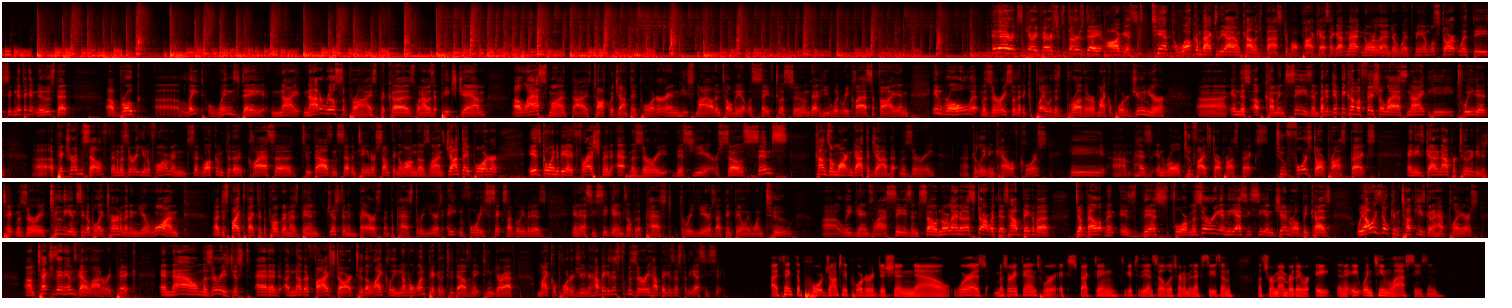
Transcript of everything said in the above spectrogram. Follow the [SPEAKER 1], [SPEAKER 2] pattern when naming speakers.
[SPEAKER 1] Hey there, it's Gary Parrish. It's Thursday, August 10th. Welcome back to the Eye on College Basketball Podcast. I got Matt Norlander with me, and we'll start with the significant news that uh, broke uh, late Wednesday night. Not a real surprise because when I was at Peach Jam uh, last month, I talked with Jontay Porter, and he smiled and told me it was safe to assume that he would reclassify and enroll at Missouri so that he could play with his brother, Michael Porter Jr., uh, in this upcoming season. But it did become official last night. He tweeted uh, a picture of himself in a Missouri uniform and said, Welcome to the class of 2017 or something along those lines. Jontay Porter is going to be a freshman at Missouri this year. So since Cuonzo Martin got the job at Missouri, after leaving Cal, of course, he um, has enrolled two five star prospects, two four star prospects, and he's got an opportunity to take Missouri to the NCAA tournament in year one uh, despite the fact that the program has been just an embarrassment the past three years. Eight and forty-six, I believe it is, in SEC games over the past three years. I think they only won two uh, league games last season. So, Norlander, let's start with this. How big of a development is this for Missouri and the SEC in general? Because we always know Kentucky's going to have players. Um, Texas A&M's got a lottery pick. And now Missouri's just added another five star to the likely number one pick of the 2018 draft, Michael Porter Jr. How big is this for Missouri? How big is this for the SEC?
[SPEAKER 2] I think the Port, Jontay Porter edition now, whereas Missouri fans were expecting to get to the NCAA tournament next season, let's remember they were eight an eight win team last season.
